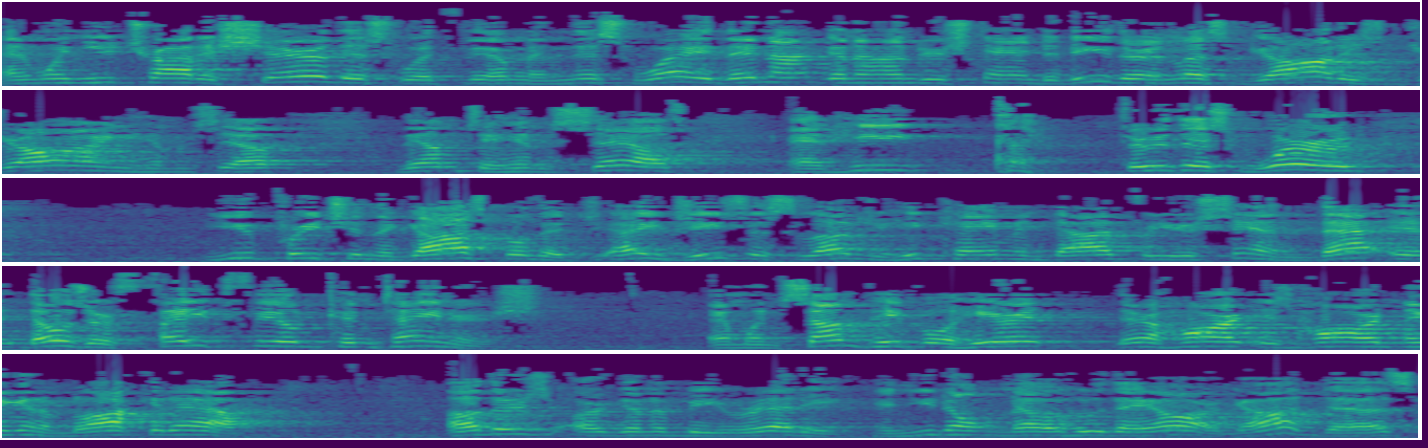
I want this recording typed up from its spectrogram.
And when you try to share this with them in this way, they're not going to understand it either unless God is drawing himself them to himself. And he through this word you preaching the gospel that hey Jesus loves you. He came and died for your sin. That is, those are faith-filled containers. And when some people hear it their heart is hard and they're going to block it out. Others are going to be ready and you don't know who they are. God does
